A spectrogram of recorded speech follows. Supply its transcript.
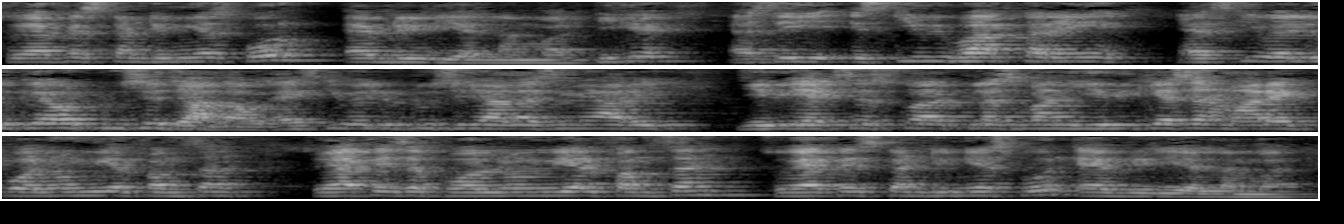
so f is continuous for every real number ठीक है? ऐसे ही इसकी भी बात करेंगे एक्स की वैल्यू क्या हो? टू से ज़्यादा हो। एक्स की वैल्यू टू से ज़्यादा इसमें आ रही, ये भी एक्स स्क्वायर प्लस वन ये भी कैसे हमारा एक polynomial function so f is a polynomial function so f is continuous for every real number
